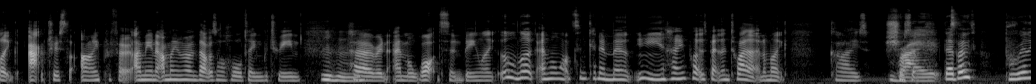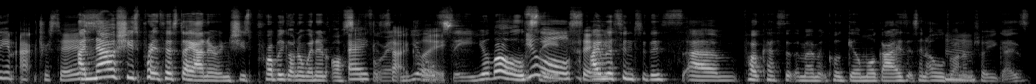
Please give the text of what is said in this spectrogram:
like actress that I prefer. I mean, I remember that was a whole thing between Mm-hmm. her and Emma Watson being like, "Oh, look, Emma Watson can emote. Mm, Harry Potter's better than Twilight." And I'm like, guys, shut up. They're both brilliant actresses. And now she's Princess Diana, and she's probably going to win an Oscar for it. Exactly. You'll see. You'll all You'll see. all see. I'm listening to this um, podcast at the moment called Gilmore Guys. It's an old Mm. one. I'm sure you guys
